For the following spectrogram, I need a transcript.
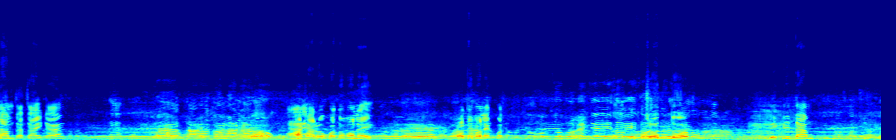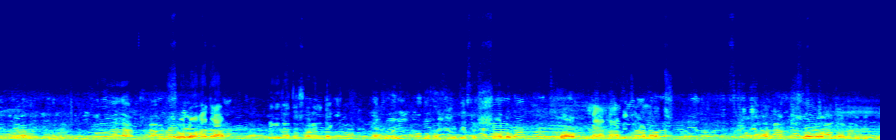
দাম চাচা এটা? আঠারো। কত বলে? কত বলে? চোদ্দ। বিক্রির দাম? ষোলো হাজার। দেখি যাচ্ছে সরেন তো একটু। ষোলো। না না বিচুলানো আছে ষোলো হাজার হলে বিক্রি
